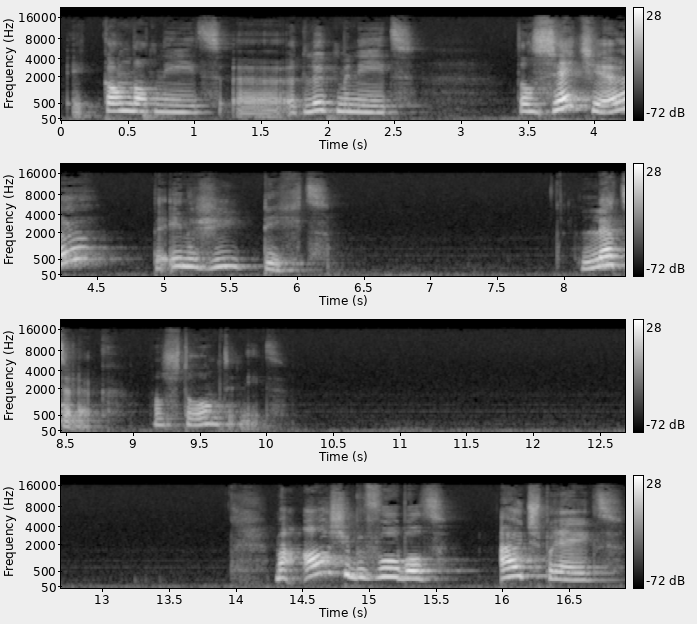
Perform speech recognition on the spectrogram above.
ik kan dat niet, uh, het lukt me niet. Dan zet je de energie dicht. Letterlijk, dan stroomt het niet. Maar als je bijvoorbeeld uitspreekt:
